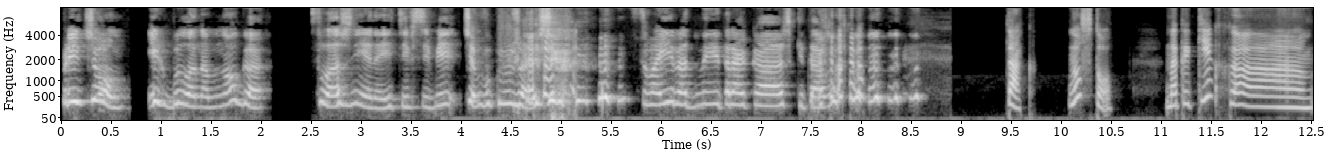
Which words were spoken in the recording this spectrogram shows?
Причем их было намного сложнее найти в себе, чем в окружающих. Свои родные таракашки там. Так, ну что, на каких э,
